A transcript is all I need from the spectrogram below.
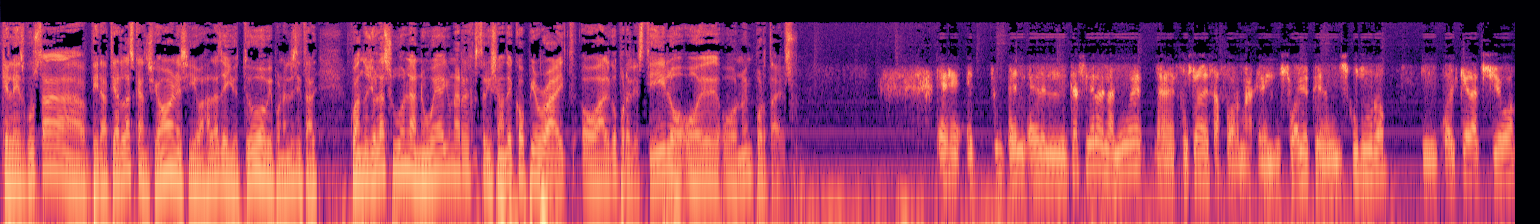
que les gusta piratear las canciones y bajarlas de YouTube y ponerles y tal. Cuando yo las subo en la nube hay una restricción de copyright o algo por el estilo o no importa eso. Eh, eh, el, el casillero de la nube eh, funciona de esa forma. El usuario tiene un disco duro y cualquier archivo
